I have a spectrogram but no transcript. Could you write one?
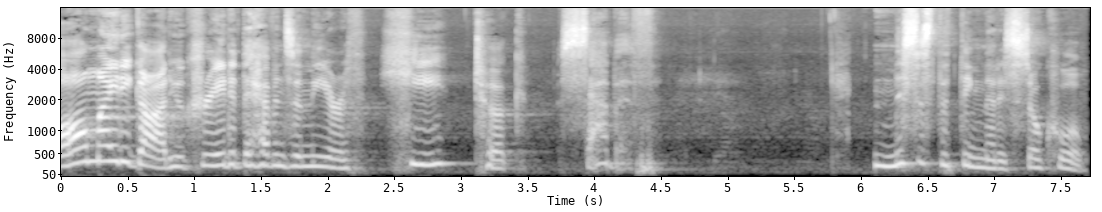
almighty god who created the heavens and the earth he took sabbath. And this is the thing that is so cool.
